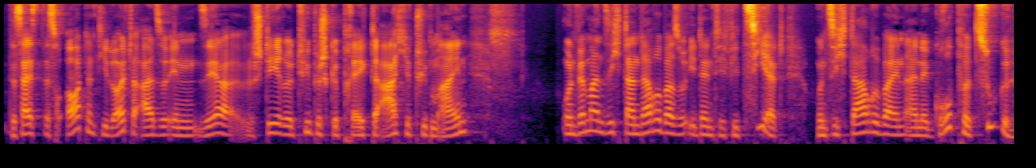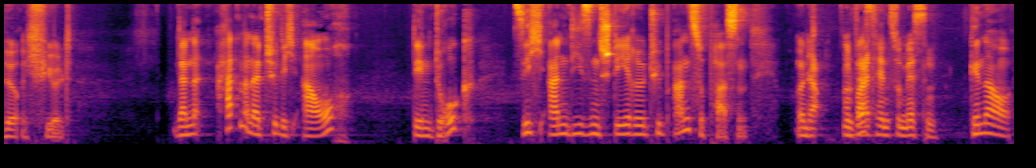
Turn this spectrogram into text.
Das heißt, es ordnet die Leute also in sehr stereotypisch geprägte Archetypen ein und wenn man sich dann darüber so identifiziert und sich darüber in eine Gruppe zugehörig fühlt, dann hat man natürlich auch den Druck, sich an diesen Stereotyp anzupassen. Und, ja, und das, weiterhin zu messen. Genau.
